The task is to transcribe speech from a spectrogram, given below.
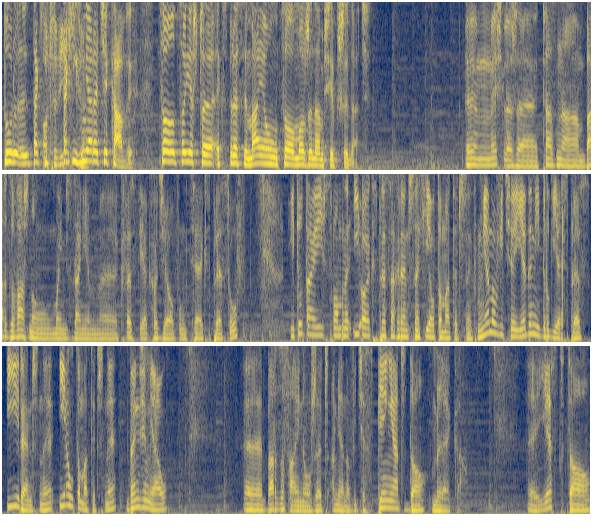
który, takich, takich w miarę ciekawych. Co, co jeszcze ekspresy mają, co może nam się przydać? Myślę, że czas na bardzo ważną, moim zdaniem, kwestię, jak chodzi o funkcję ekspresów. I tutaj wspomnę i o ekspresach ręcznych, i automatycznych. Mianowicie jeden i drugi ekspres, i ręczny, i automatyczny, będzie miał e, bardzo fajną rzecz, a mianowicie spieniacz do mleka. E, jest to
